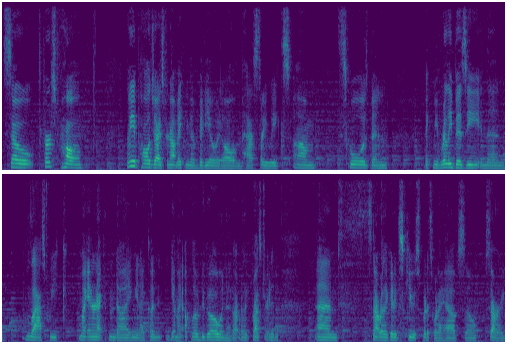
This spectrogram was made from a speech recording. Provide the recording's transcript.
So, first of all, let me apologize for not making a video at all in the past three weeks. Um, school has been making me really busy, and then last week my internet kept on dying, and I couldn't get my upload to go, and I got really frustrated. And it's not really a good excuse, but it's what I have, so sorry.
